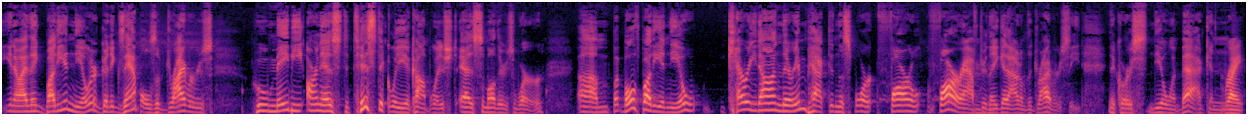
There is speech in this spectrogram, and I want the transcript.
you know I think Buddy and Neil are good examples of drivers who maybe aren't as statistically accomplished as some others were, um, but both Buddy and Neil carried on their impact in the sport far far after they get out of the driver's seat. And of course, Neil went back and Right.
